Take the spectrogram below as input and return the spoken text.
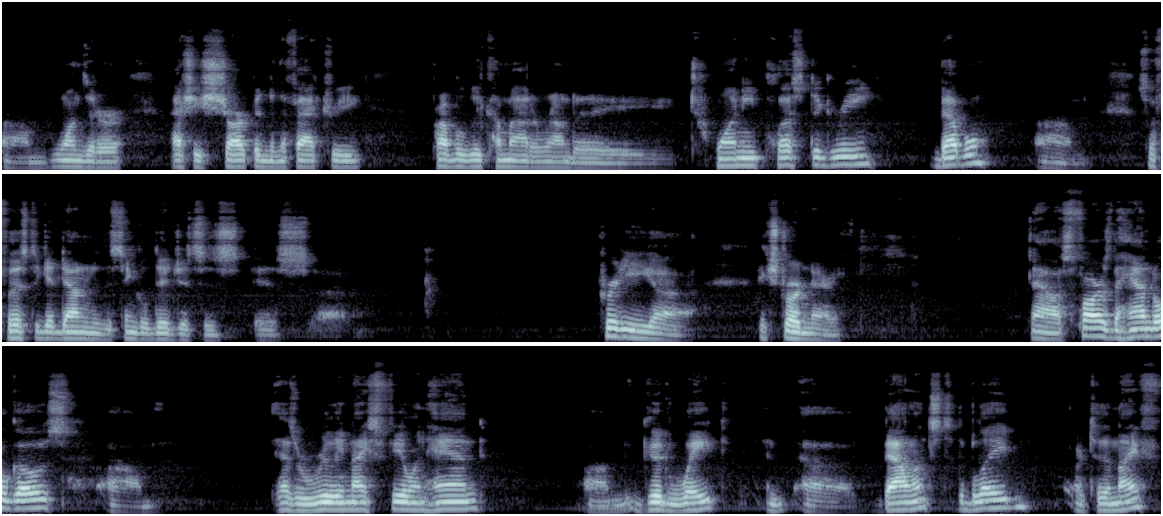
um, ones that are actually sharpened in the factory, probably come out around a 20 plus degree bevel. Um, so for this to get down into the single digits is, is uh, pretty uh, extraordinary. Now as far as the handle goes, um, it has a really nice feel in hand, um, good weight and uh, balance to the blade or to the knife.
